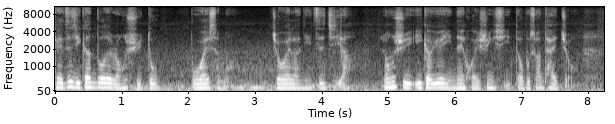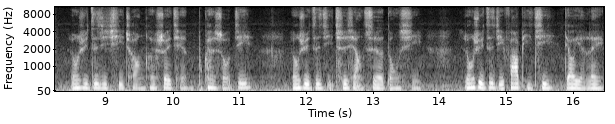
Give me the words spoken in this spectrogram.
给自己更多的容许度，不为什么，就为了你自己啊！容许一个月以内回讯息都不算太久，容许自己起床和睡前不看手机，容许自己吃想吃的东西，容许自己发脾气、掉眼泪，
